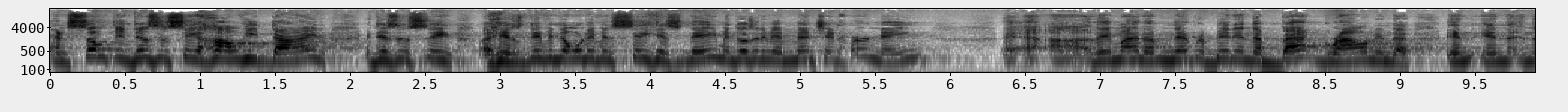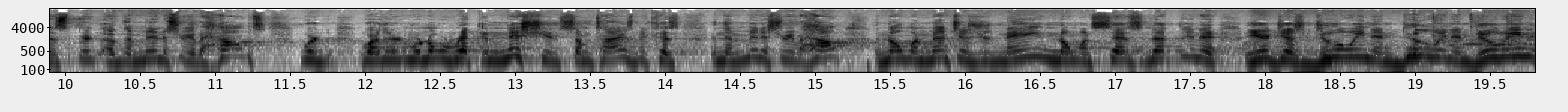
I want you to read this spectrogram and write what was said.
and something doesn't say how he died, it doesn't say uh, his name, don't even say his name, and doesn't even mention her name. Uh, uh, they might have never been in the background in the, in, in, in, the spirit of the ministry of helps where, where there were no recognition sometimes because in the ministry of help, no one mentions your name, no one says nothing. You're just doing and doing and doing.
